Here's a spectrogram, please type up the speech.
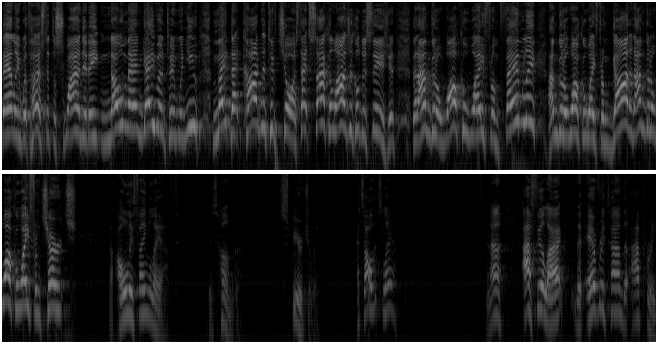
belly with husk that the swine did eat. No man gave unto him. When you make that cognitive choice, that psychological decision that I'm going to walk away from family, I'm going to walk away from God, and I'm going to walk away from church, the only thing left is hunger spiritually that's all that's left. And I, I feel like that every time that I preach,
